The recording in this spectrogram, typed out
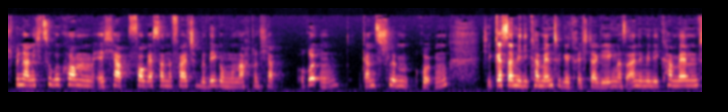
Ich bin da nicht zugekommen. Ich habe vorgestern eine falsche Bewegung gemacht und ich habe Rücken, ganz schlimm Rücken. Ich habe gestern Medikamente gekriegt dagegen. Das eine Medikament,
